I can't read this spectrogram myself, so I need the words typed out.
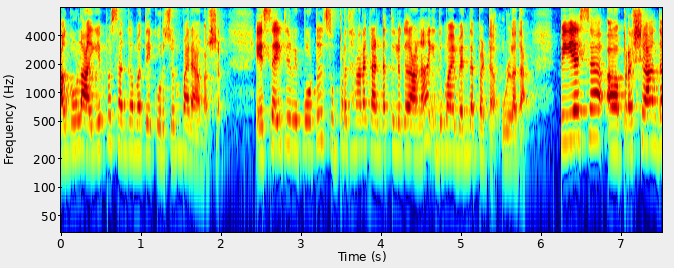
ആഗോള അയ്യപ്പ സംഗമത്തെക്കുറിച്ചും പരാമർശം. എസ് ഐ ടി റിപ്പോർട്ടിൽ സുപ്രധാന കണ്ടെത്തലുകളാണ് ഇതുമായി ബന്ധപ്പെട്ട് ഉള്ളത്. P S Prashanth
